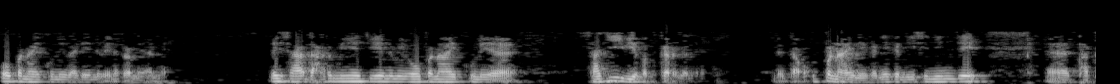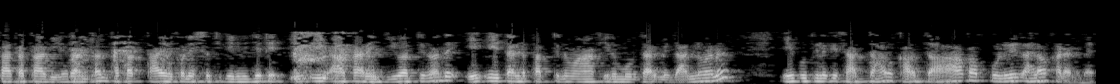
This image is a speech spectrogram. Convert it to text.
ඕපනයිකුනේ වැඩෙන්න වෙන ක්‍රමයක් නැහැ. ඒ නිසා ධර්මයේ තියෙන මේ ඕපනායකුණය සජීවීවත් කරගෙන නැත්නම් උපනායනය කරන එක නිසින්ින්දේ තථා තථා විහරන්තං තතත්තාය උපනිෂති කියන විදිහට ඒ ඒ ආකාරයෙන් ජීවත් වෙනවද ඒ ඒ තැනටපත් වෙනවා කියන මූල ධර්මය දන්නවනම් ඒ පුදුලගේ ශ්‍රද්ධාව කවදාකවත් පොළවේ ගහලා කඩන්න බෑ.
